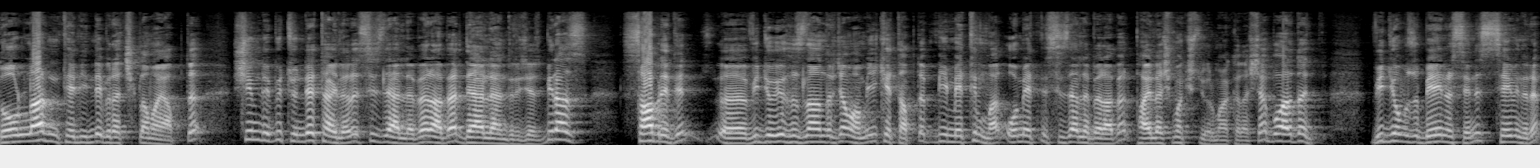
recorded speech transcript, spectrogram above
doğrular niteliğinde bir açıklama yaptı. Şimdi bütün detayları sizlerle beraber değerlendireceğiz. Biraz sabredin. Ee, videoyu hızlandıracağım ama ilk etapta bir metin var. O metni sizlerle beraber paylaşmak istiyorum arkadaşlar. Bu arada videomuzu beğenirseniz sevinirim.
